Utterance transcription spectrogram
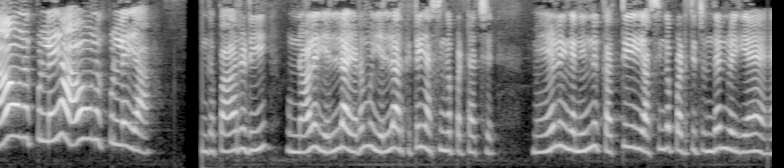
நான் உனக்கு பிள்ளையா அவ உனக்கு பிள்ளையா? இங்க பாருடி உன்னால எல்லா இடமும் எல்லார்கிட்டையும் அசிங்கப்பட்டாச்சு. மேலும் இங்க நின்று கத்தி அசிங்கப்படுத்திட்டு இருந்தேன்னு வையேன்.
